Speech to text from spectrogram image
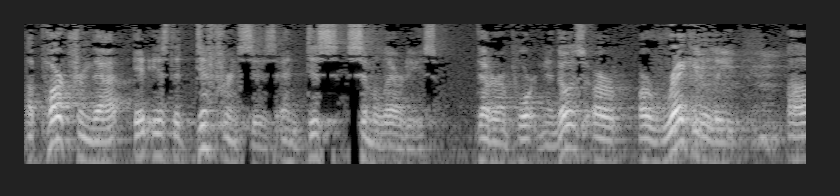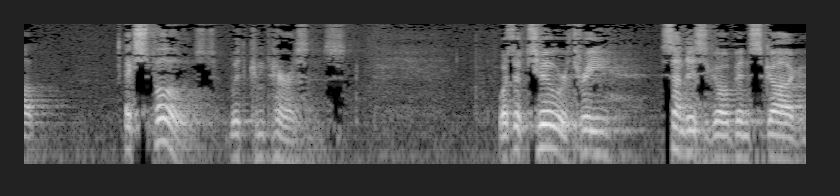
Apart from that, it is the differences and dissimilarities that are important, and those are, are regularly uh, exposed with comparisons. Was it two or three Sundays ago, Ben Skog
